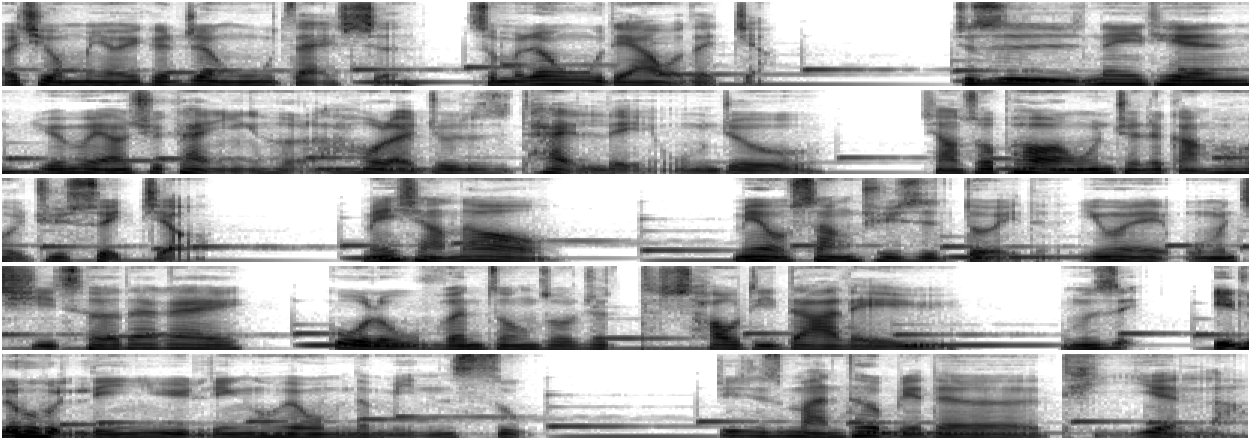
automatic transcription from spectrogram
而且我们有一个任务在身，什么任务？等下我再讲。就是那一天原本要去看银河啦，后来就是太累，我们就想说泡完温泉就赶快回去睡觉。没想到没有上去是对的，因为我们骑车大概过了五分钟之后就超级大雷雨，我们是一路淋雨淋回我们的民宿，其实是蛮特别的体验啦。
